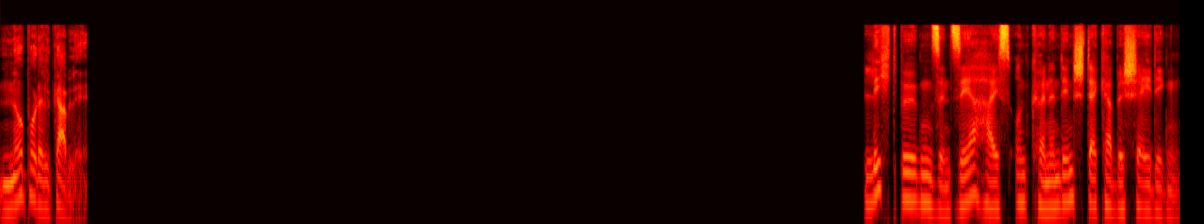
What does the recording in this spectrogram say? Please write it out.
no por el cable. Lichtbögen sind sehr heiß und können den Stecker beschädigen.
